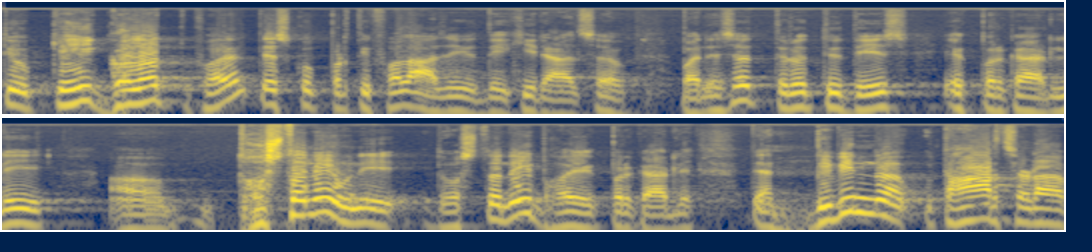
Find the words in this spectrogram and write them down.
त्यो केही गलत भयो त्यसको प्रतिफल आज यो देखिरहेछ भनेछ। तर त्यो देश एक प्रकारले ध्वस्त नै हुने ध्वस्त नै भयो एक प्रकारले। त्यहाँ विभिन्न उतार चढाव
